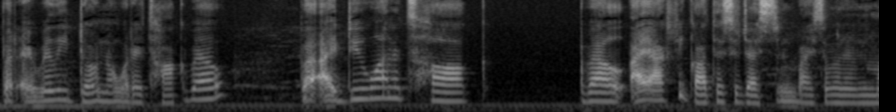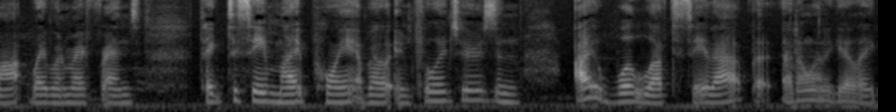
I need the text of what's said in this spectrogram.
but I really don't know what I talk about. But I do want to talk about I actually got this suggestion by someone in my by one of my friends like to say my point about influencers and I would love to say that, but I don't want to get like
